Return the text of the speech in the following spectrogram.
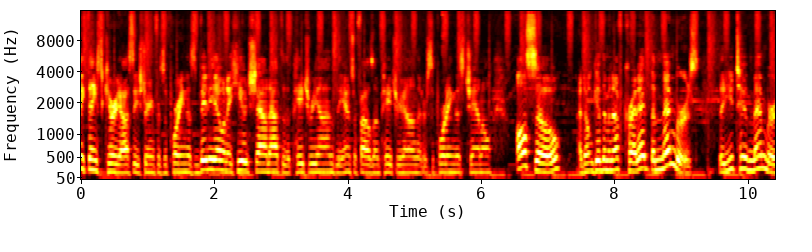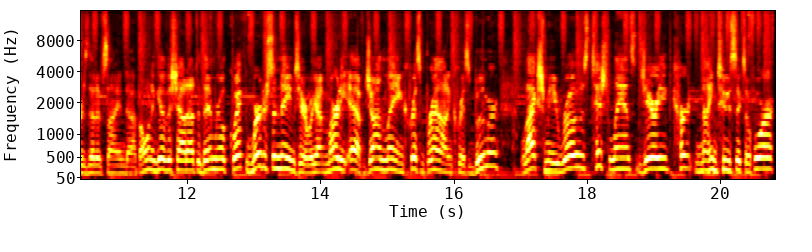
Big thanks to CuriosityStream for supporting this video, and a huge shout out to the Patreons, the answer files on Patreon that are supporting this channel. Also, I don't give them enough credit, the members, the YouTube members that have signed up. I want to give a shout out to them real quick. Murder some names here. We got Marty F., John Lane, Chris Brown, Chris Boomer, Lakshmi Rose, Tish Lance, Jerry, Kurt 92604,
